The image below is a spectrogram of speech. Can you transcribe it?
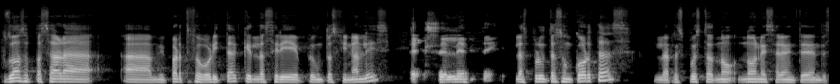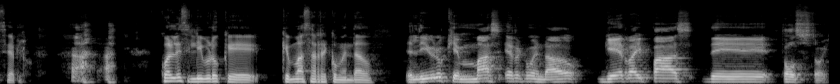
Pues vamos a pasar a, a mi parte favorita, que es la serie de preguntas finales. Excelente. Las preguntas son cortas, las respuestas no, no necesariamente deben de serlo. ¿Cuál es el libro que, más has recomendado? El libro que más he recomendado, Guerra y Paz de Tolstoy.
